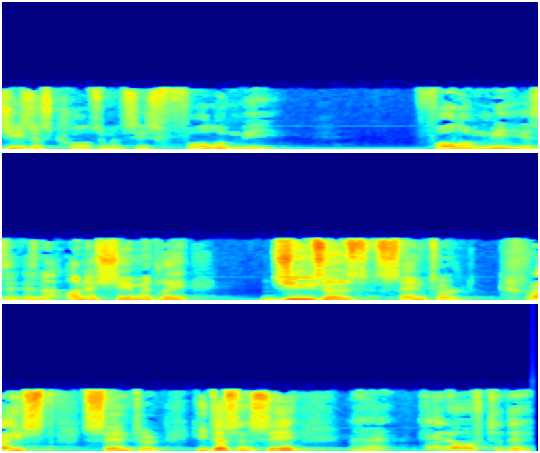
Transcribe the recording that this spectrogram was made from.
Jesus calls him and says, Follow me. Follow me. Isn't it Jesus centered, Christ centered. He doesn't say, eh, head off to the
